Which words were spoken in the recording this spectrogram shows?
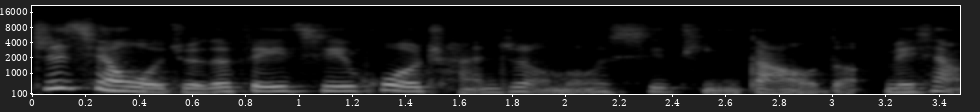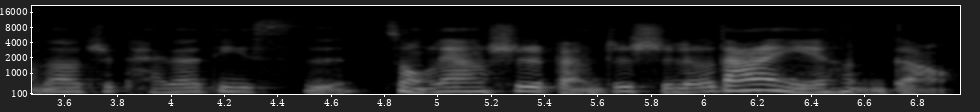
之前我觉得飞机、货船这种东西挺高的，没想到只排到第四，总量是百分之十六，当然也很高。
